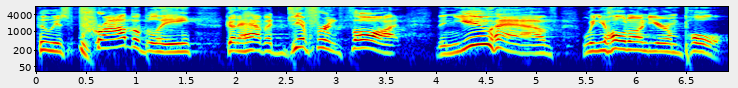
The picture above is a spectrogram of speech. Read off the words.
who is probably going to have a different thought than you have when you hold on to your own pole.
